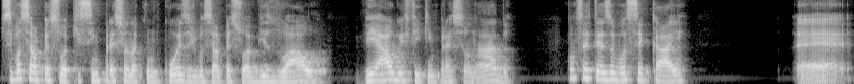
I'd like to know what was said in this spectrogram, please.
se você é uma pessoa que se impressiona com coisas, você é uma pessoa visual, vê algo e fica impressionado, com certeza você cai é,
